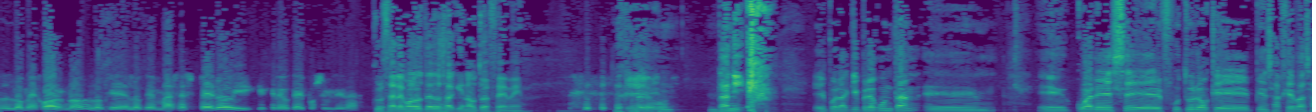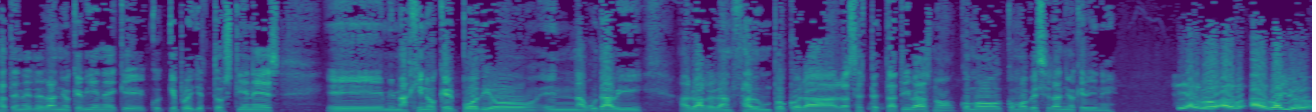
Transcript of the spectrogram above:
lo mejor, ¿no? Lo que lo que más espero y que creo que hay posibilidad. Cruzaremos los dedos aquí en Auto FM. Eh, Dani, eh, por aquí preguntan eh, eh, cuál es el futuro que piensas que vas a tener el año que viene, qué, cu- qué proyectos tienes. Eh, me imagino que el podio en Abu Dhabi habrá relanzado un poco la- las expectativas, ¿no? ¿Cómo, ¿Cómo ves el año que viene? Sí, algo algo, algo ayudó.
